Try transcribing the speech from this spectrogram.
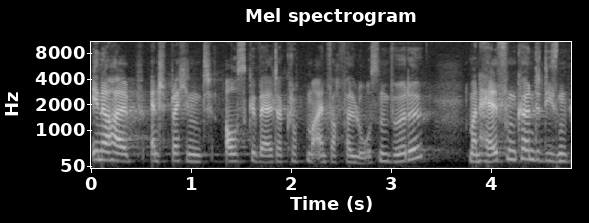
innerhalb entsprechend ausgewählter Gruppen einfach verlosen würde, man helfen könnte, diesen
